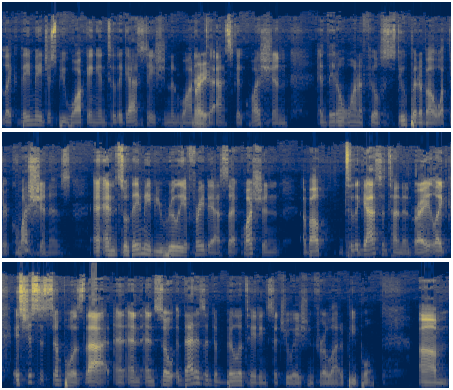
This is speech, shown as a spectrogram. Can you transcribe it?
like they may just be walking into the gas station and wanting Right. to ask a question and they don't want to feel stupid about what their question is and, and so they may be really afraid to ask that question about to the gas attendant right? Like it's just as simple as that. And and, and so that is a debilitating situation for a lot of people. Um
